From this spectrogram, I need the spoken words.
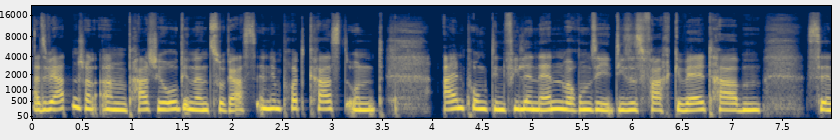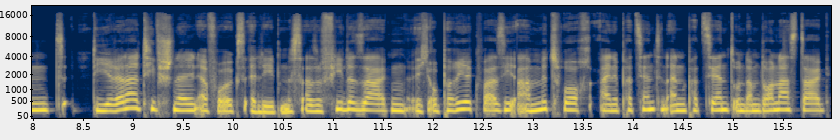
Also wir hatten schon ein paar Chirurginnen zu Gast in dem Podcast und ein Punkt, den viele nennen, warum sie dieses Fach gewählt haben, sind die relativ schnellen Erfolgserlebnisse. Also viele sagen, ich operiere quasi am Mittwoch eine Patientin, einen Patient und am Donnerstag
